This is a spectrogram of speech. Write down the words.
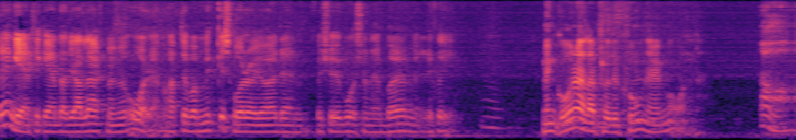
Den grejen tycker jag ändå att jag har lärt mig med åren. Och att det var mycket svårare att göra den för 20 år sedan när jag började med regi. Men går alla produktioner i mål? Ja.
